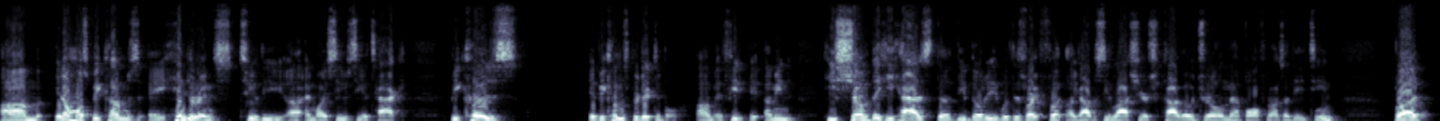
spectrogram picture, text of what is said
Um, it almost becomes a hindrance to the uh, NYCFC attack because it becomes predictable. Um, if he, I mean, he showed that he has the, the ability with his right foot. Like obviously last year, Chicago drilling that ball from outside the 18, but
